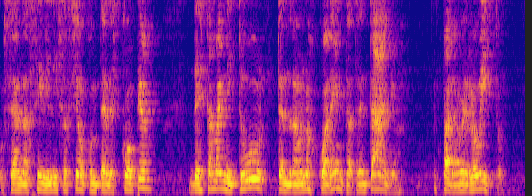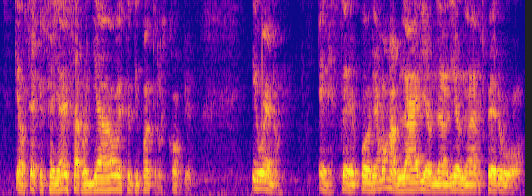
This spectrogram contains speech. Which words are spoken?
o sea, la civilización con telescopios de esta magnitud tendrá unos 40, 30 años para haberlo visto. Que, o sea, que se haya desarrollado este tipo de telescopios. Y bueno, este, podríamos hablar y hablar y hablar, pero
